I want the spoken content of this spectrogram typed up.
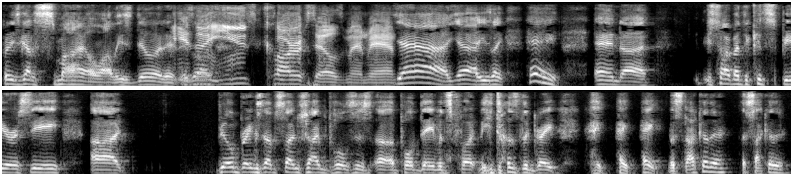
but he's got a smile while he's doing it. He's all- a used car salesman, man. yeah, yeah. He's like, hey, and uh, he's talking about the conspiracy. Uh, Bill brings up Sunshine, pulls his uh, pulled David's foot, and he does the great, hey, hey, hey, let's not go there. Let's not go there.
